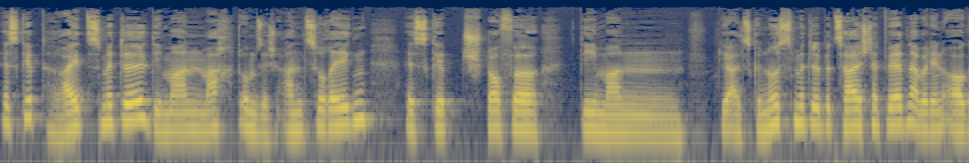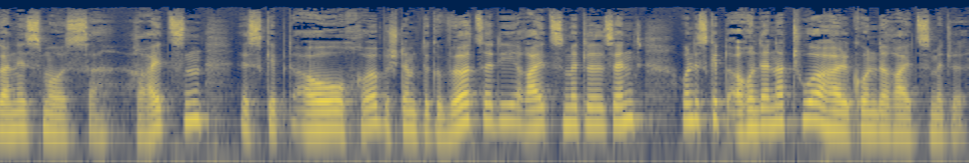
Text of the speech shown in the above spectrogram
Es gibt Reizmittel, die man macht, um sich anzuregen. Es gibt Stoffe, die man, die als Genussmittel bezeichnet werden, aber den Organismus reizen. Es gibt auch äh, bestimmte Gewürze, die Reizmittel sind. Und es gibt auch in der Naturheilkunde Reizmittel.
